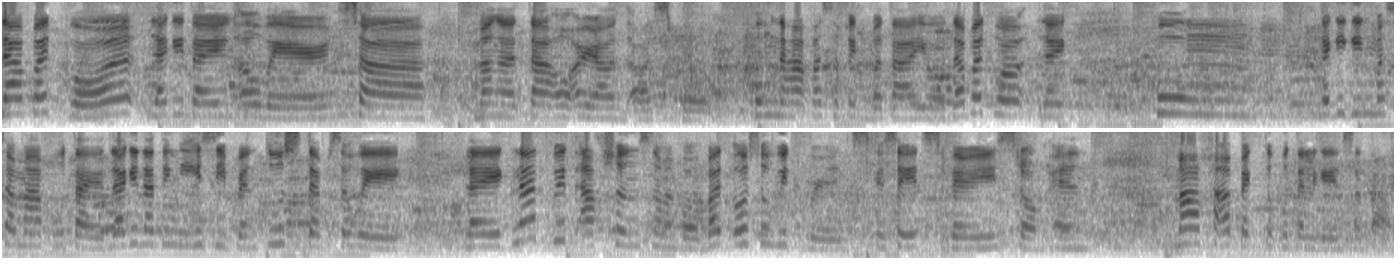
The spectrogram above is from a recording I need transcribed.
Dapat po, lagi tayong aware sa mga tao around us po. Kung nakakasakit ba tayo. Dapat po, like, kung nagiging masama po tayo, lagi nating iisipin two steps away. Like, not with actions naman po, but also with words. Kasi it's very strong and makaka-apekto po talaga yun sa tao.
